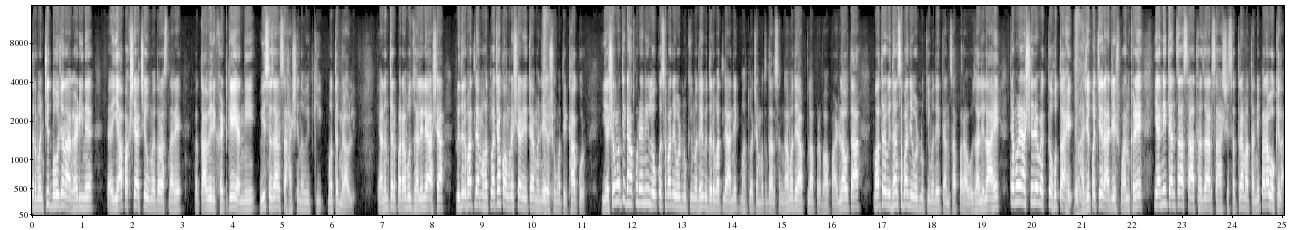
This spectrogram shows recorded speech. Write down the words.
तर वंचित बहुजन आघाडीने या पक्षाचे उमेदवार असणारे कावेरी खटके यांनी वीस हजार सहाशे नऊ इतकी मतं मिळवली. यानंतर पराभूत झालेल्या अशा विदर्भातल्या महत्त्वाच्या काँग्रेसच्या नेत्या म्हणजे यशोमती ठाकूर. यशोमती ठाकूर यांनी लोकसभा निवडणुकीमध्ये विदर्भातल्या अनेक महत्त्वाच्या मतदारसंघामध्ये आपला प्रभाव पाडला होता. मात्र विधानसभा निवडणुकीमध्ये त्यांचा पराभव झालेला आहे. त्यामुळे आश्चर्य व्यक्त होत आहे. भाजपचे राजेश वानखडे यांनी त्यांचा सात हजार सहाशे सतरा मतांनी पराभव केला.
